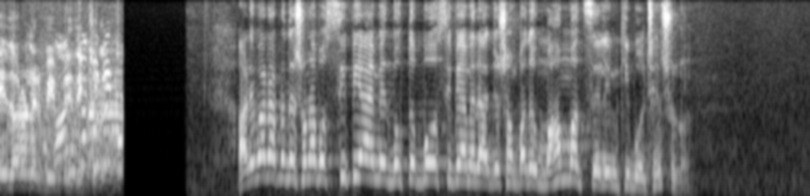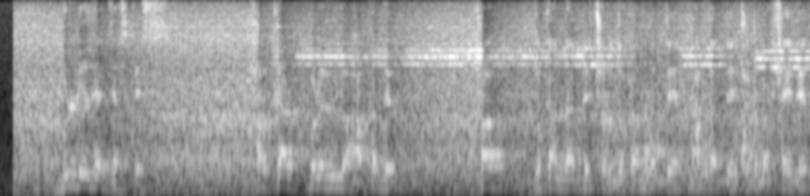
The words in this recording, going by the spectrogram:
এই ধরনের বিবৃতি চলেছে। আর এবার আপনাদের শোনাবো সিপিআইএম এর বক্তব্য। সিপিআইএম এর রাজ্য সম্পাদক মোহাম্মদ সেলিম কি বলছেন, শুনুন। বুলডোজার জাস্টিস। সরকার বলে দিল হকারদের সব দোকানদারদের, ছোট দোকানদারদের হকারদের ছোট ব্যবসায়ীদের,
